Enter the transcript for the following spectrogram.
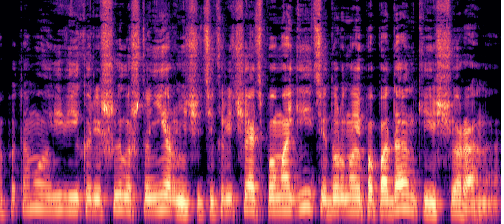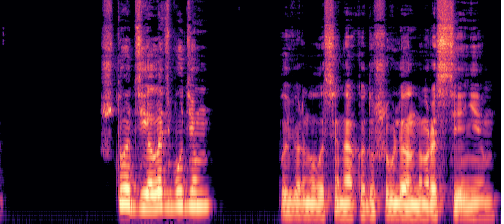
а потому и Вика решила, что нервничать и кричать «помогите, дурной попаданке» еще рано. «Что делать будем?» — повернулась она к одушевленным растениям.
